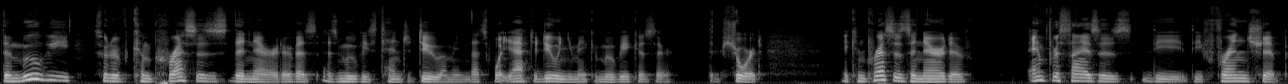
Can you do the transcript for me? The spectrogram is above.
The movie sort of compresses the narrative as, as movies tend to do. I mean, that's what you have to do when you make a movie because they're they're short. It compresses the narrative emphasizes the the friendship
